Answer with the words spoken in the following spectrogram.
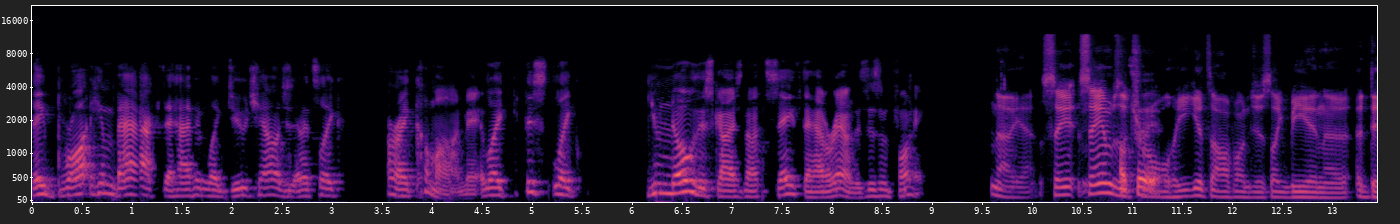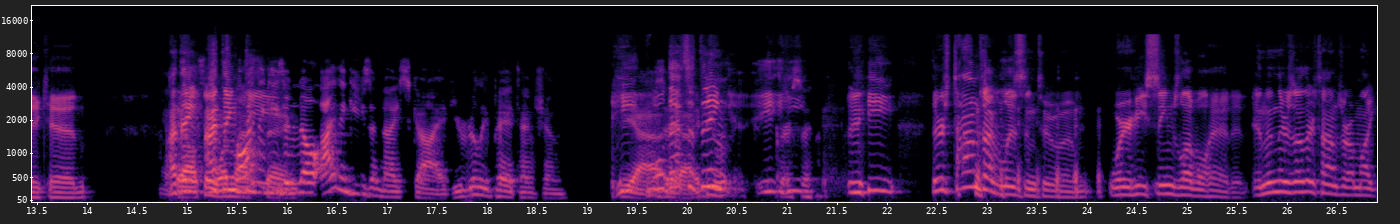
They brought him back to have him like do challenges, and it's like, all right, come on, man. Like this, like you know, this guy's not safe to have around. This isn't funny. No, yeah. Sa- Sam's a I'll say- troll. He gets off on just like being a, a dickhead. I Yeah, think- I'll say I think Well, I think he's a no. I think he's a nice guy. If you really pay attention, He Yeah, well, that's yeah, the thing. He, he he there's times I've listened to him where he seems level headed, and then there's other times where I'm like,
